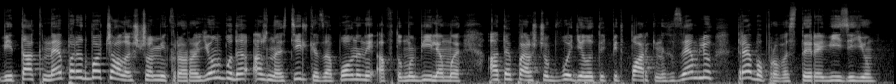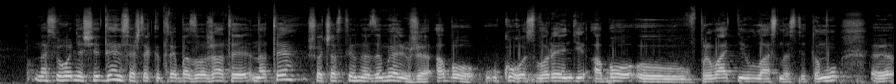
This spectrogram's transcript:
Відтак не передбачали, що мікрорайон буде аж настільки заповнений автомобілями. А тепер, щоб виділити під паркінг землю, треба провести ревізію. На сьогоднішній день все ж таки треба зважати на те, що частина земель вже або у когось в оренді, або в приватній власності. Тому е, е,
